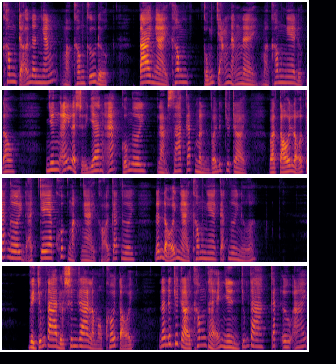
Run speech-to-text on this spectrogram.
không trở nên ngắn mà không cứu được. Tai Ngài không cũng chẳng nặng nề mà không nghe được đâu. Nhưng ấy là sự gian ác của ngươi làm xa cách mình với Đức Chúa Trời và tội lỗi các ngươi đã che khuất mặt Ngài khỏi các ngươi đến đổi Ngài không nghe các ngươi nữa. Vì chúng ta được sinh ra là một khối tội nên Đức Chúa Trời không thể nhìn chúng ta cách ưu ái.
